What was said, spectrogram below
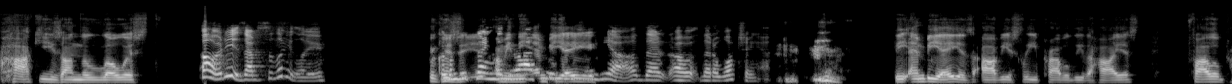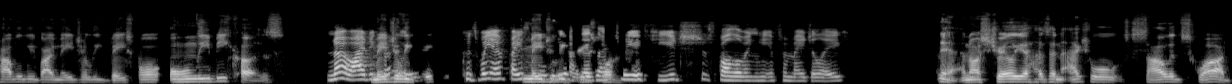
hockey's on the lowest oh, it is absolutely. Because it- I mean the NBA. here that are that are watching it. The NBA is obviously probably the highest, followed probably by Major League Baseball, only because No, Major agree League because we have baseball Major. League There's Baseball- actually a huge following here for Major League. Yeah, and Australia has an actual solid squad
